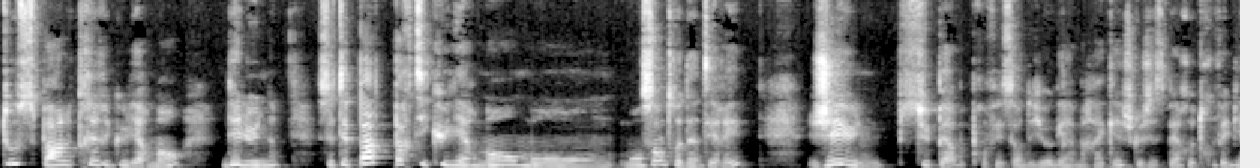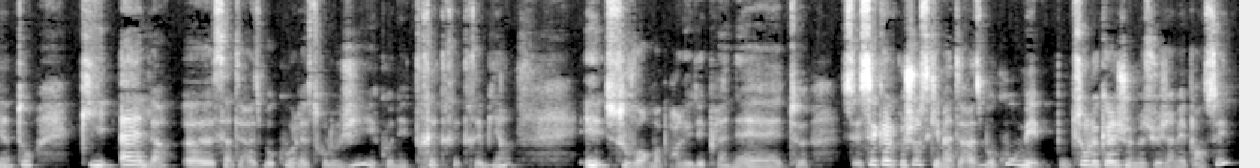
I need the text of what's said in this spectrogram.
tous parlent très régulièrement des lunes. C'était pas particulièrement mon, mon centre d'intérêt. J'ai une superbe professeure de yoga à Marrakech que j'espère retrouver bientôt, qui elle euh, s'intéresse beaucoup à l'astrologie et connaît très très très bien. Et souvent m'a parlé des planètes. C'est quelque chose qui m'intéresse beaucoup, mais sur lequel je ne me suis jamais pensé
